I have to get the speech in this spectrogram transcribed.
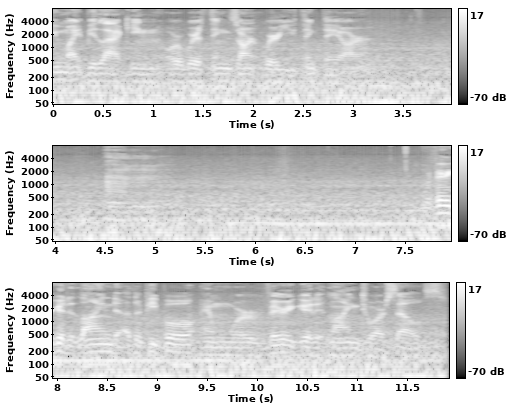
you might be lacking or where things aren't where you think they are. Um, we're very good at lying to other people and we're very good at lying to ourselves.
